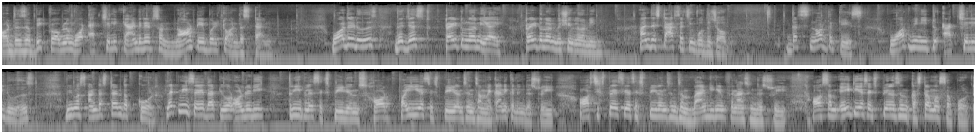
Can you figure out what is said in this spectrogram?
or this is a big problem what actually candidates are not able to understand. What they do is they just try to learn AI, try to learn machine learning, and they start searching for the job. That's not the case. What we need to actually do is we must understand the code. Let me say that you are already 3 plus experience or 5 years experience in some mechanical industry or 6 plus years experience in some banking and finance industry or some 8 years experience in customer support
